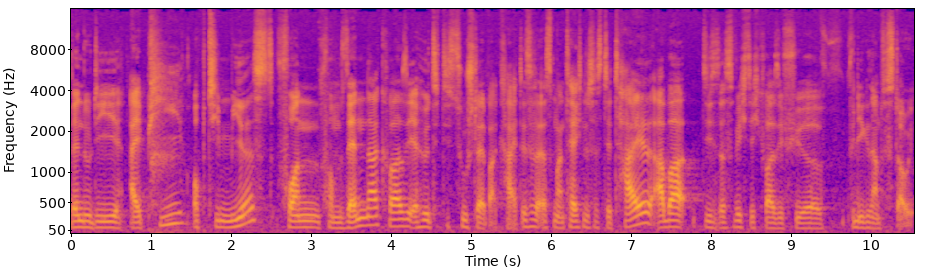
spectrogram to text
Wenn du die IP optimierst von, vom Sender quasi, erhöht sich die Zustellbarkeit. Ist erstmal ein technisches Detail, aber das ist wichtig quasi für, für die gesamte Story.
